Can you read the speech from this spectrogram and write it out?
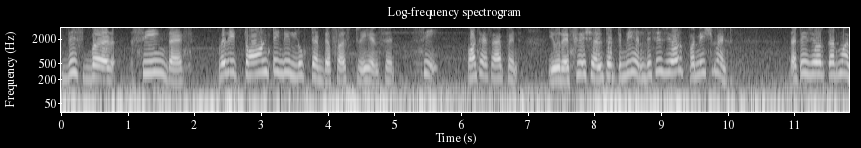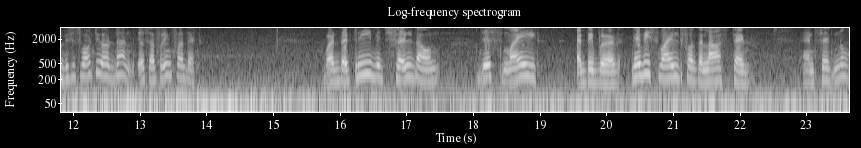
This bird, seeing that, very tauntingly looked at the first tree and said, See what has happened. You refuse shelter to me, and this is your punishment. That is your karma. This is what you have done. You are suffering for that. But the tree which fell down just smiled at the bird, maybe smiled for the last time, and said, No,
